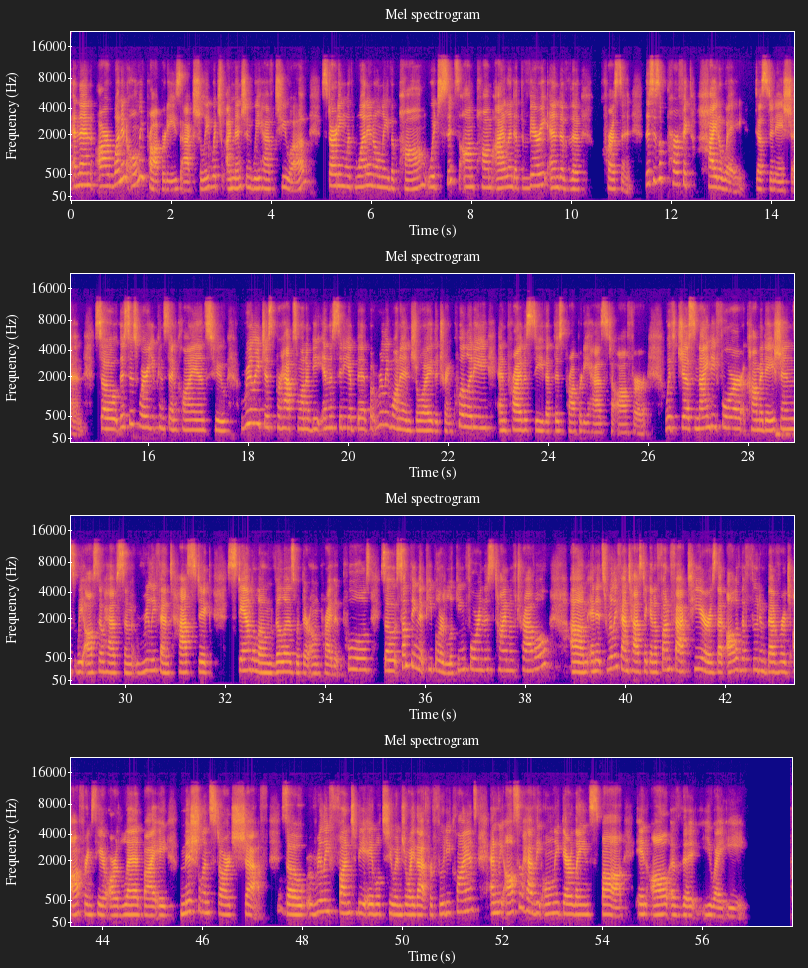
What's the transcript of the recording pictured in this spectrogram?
And then our one and only properties, actually, which I mentioned we have two of, starting with one and only the Palm, which sits on Palm Island at the very end of the crescent. This is a perfect hideaway destination. So this is where you can send clients who really just perhaps want to be in the city a bit, but really want to enjoy the tranquility and privacy that this property has to offer. With just 94 accommodations, we also have some really fantastic standalone villas with their own private pools. So something that people are looking for in this time of travel. Um, and it's really fantastic. And a fun fact here is that all of the food and beverage offerings here are led by a Michelin starred chef. So really fun to be able to enjoy that for foodie clients. And we also have the only Guerlain spa in all of the UAE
